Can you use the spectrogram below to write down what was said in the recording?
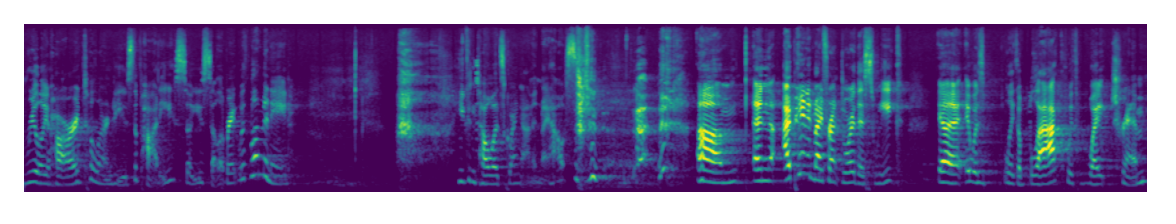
really hard to learn to use the potty, so you celebrate with lemonade. You can tell what's going on in my house. um, and I painted my front door this week. Uh, it was like a black with white trim,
